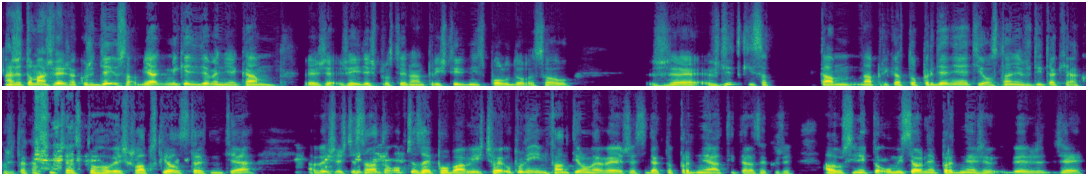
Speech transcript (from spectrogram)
A že to máš, vieš, akože dejú sa, ja, my keď ideme niekam, vieš, že, že ideš proste na 3-4 dní spolu do lesov, že vždycky sa tam napríklad to prdenie ti ostane vždy také, akože taká súčasť toho, vieš, chlapského stretnutia a vieš, ešte sa na tom občas aj pobavíš, čo je úplne infantilné, vieš, že si takto prdne a ty teraz akože, alebo si niekto umyselne prdne, že, vieš, že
